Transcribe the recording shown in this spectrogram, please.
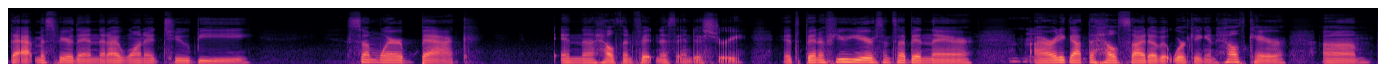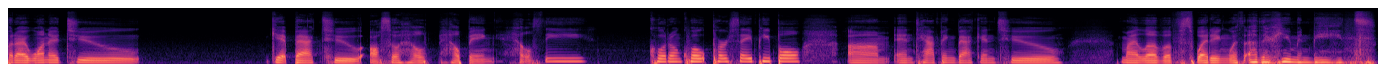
the atmosphere then that I wanted to be somewhere back in the health and fitness industry. It's been a few years since I've been there. Mhm. I already got the health side of it working in healthcare, um, but I wanted to get back to also help helping healthy, quote unquote, per se people, um, and tapping back into my love of sweating with other human beings.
